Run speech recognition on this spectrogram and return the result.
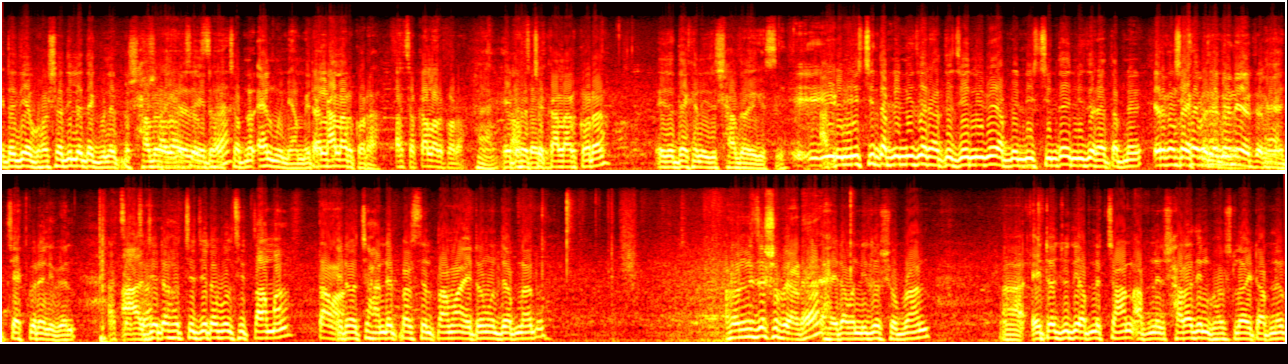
এটা দিয়ে ঘষা দিলে দেখবেন একটা সাদা হয়ে গেছে। এটা হচ্ছে আপনার অ্যালুমিনিয়াম এটা কালার করা। আচ্ছা কালার করা। হ্যাঁ এটা হচ্ছে আচ্ছা। কালার করা। এই যে দেখেন এই যে সাদা হয়ে গেছে। আপনি নিশ্চিন্তে আপনি নিজের হাতে যে নিবে আপনি নিশ্চিন্তে নিজের হাতে আপনি হ্যাঁ চেক করে নেবেন। আচ্ছা, আর আচ্ছা। যেটা হচ্ছে যেটা বলছি তামা। তামা। এটা হচ্ছে হান্ড্রেড পার্সেন্ট তামা। এটার মধ্যে আপনার আপনার নিজস্ব ব্র্যান্ড হ্যাঁ? হ্যাঁ, এটা আমার নিজস্ব ব্রান্ড এটা যদি আপনি চান আপনি সারাদিন ঘষলো এটা আপনার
